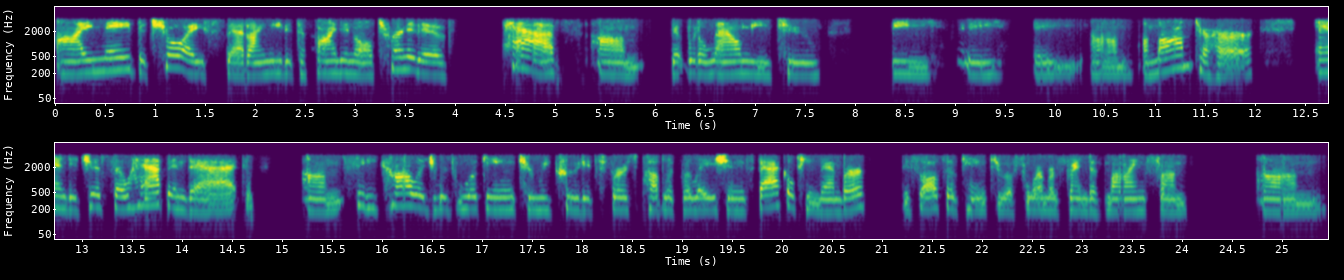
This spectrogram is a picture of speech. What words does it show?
I made the choice that I needed to find an alternative path um, that would allow me to be a a um, a mom to her, and it just so happened that um, City College was looking to recruit its first public relations faculty member. This also came through a former friend of mine from um,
